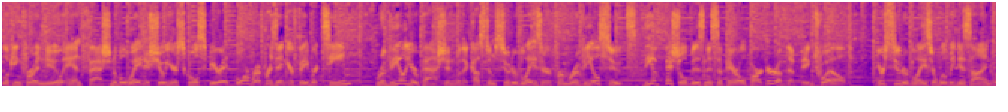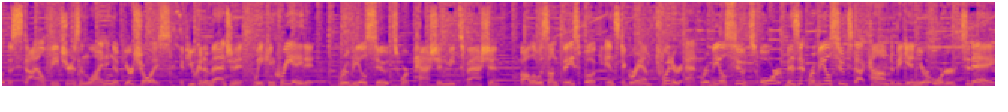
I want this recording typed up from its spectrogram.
Looking for a new and fashionable way to show your school spirit or represent your favorite team? Reveal your passion with a custom suit or blazer from Reveal Suits, the official business apparel partner of the Big 12. Your suit or blazer will be designed with the style, features, and lining of your choice. If you can imagine it, we can create it. Reveal Suits, where passion meets fashion. Follow us on Facebook, Instagram, Twitter at Reveal Suits, or visit RevealSuits.com to begin your order today.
